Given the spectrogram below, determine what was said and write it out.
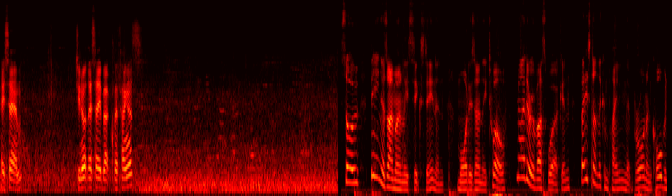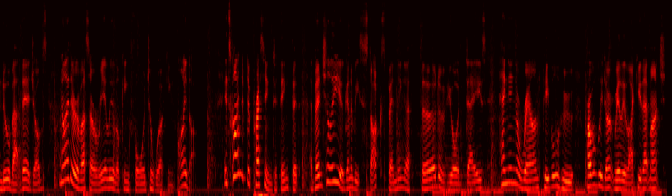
Hey Sam, do you know what they say about cliffhangers? So, being as I'm only 16 and Maud is only 12, neither of us work, and based on the complaining that Braun and Corbin do about their jobs, neither of us are really looking forward to working either. It's kind of depressing to think that eventually you're going to be stuck spending a third of your days hanging around people who probably don't really like you that much,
